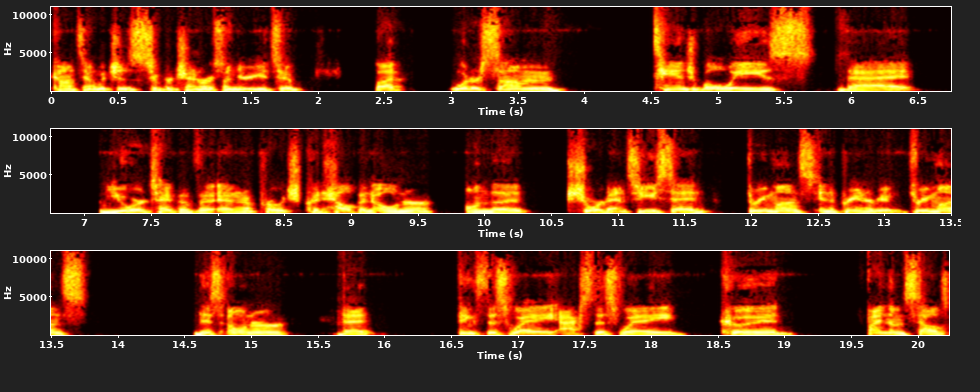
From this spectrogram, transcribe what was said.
content, which is super generous on your YouTube. But what are some tangible ways that your type of a, an approach could help an owner on the short end? So you said three months in the pre-interview, three months, this owner that thinks this way, acts this way, could find themselves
